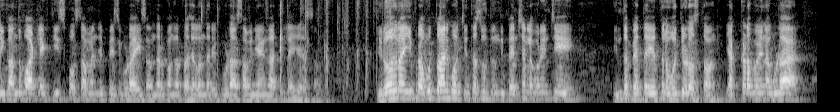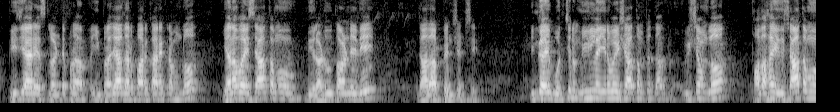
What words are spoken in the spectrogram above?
మీకు అందుబాటులోకి తీసుకొస్తామని చెప్పేసి కూడా ఈ సందర్భంగా ప్రజలందరికీ కూడా సవినయంగా తెలియజేస్తాము. ఈ రోజున ఈ ప్రభుత్వానికి ఒక చిత్తశుద్ధి ఉంది. పెన్షన్ల గురించి ఇంత పెద్ద ఎత్తున ఒత్తిడి వస్తూ ఉంది. ఎక్కడ పోయినా కూడా పీజీఆర్ఎస్లో అంటే ప్ర ఈ ప్రజాదర్బార్ కార్యక్రమంలో ఎనభై శాతము మీరు అడుగుతూ ఉండేది దాదాపు పెన్షన్సే. ఇంకా వచ్చిన మిగిలిన ఇరవై శాతం పెద్ద విషయంలో పదహైదు శాతము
